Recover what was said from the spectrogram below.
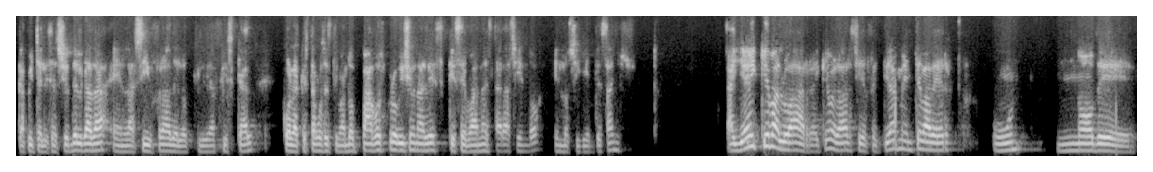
capitalización delgada en la cifra de la utilidad fiscal con la que estamos estimando pagos provisionales que se van a estar haciendo en los siguientes años. Allí hay que evaluar, hay que evaluar si efectivamente va a haber un no de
